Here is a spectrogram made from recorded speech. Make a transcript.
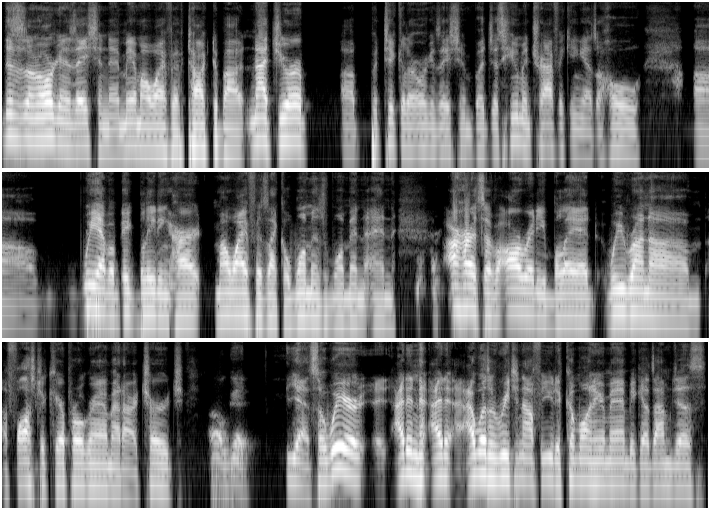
this is an organization that me and my wife have talked about. Not your uh, particular organization, but just human trafficking as a whole. Uh, we have a big bleeding heart. My wife is like a woman's woman, and our hearts have already bled. We run um, a foster care program at our church. Oh, good yeah so we're i didn't I, I wasn't reaching out for you to come on here man because i'm just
